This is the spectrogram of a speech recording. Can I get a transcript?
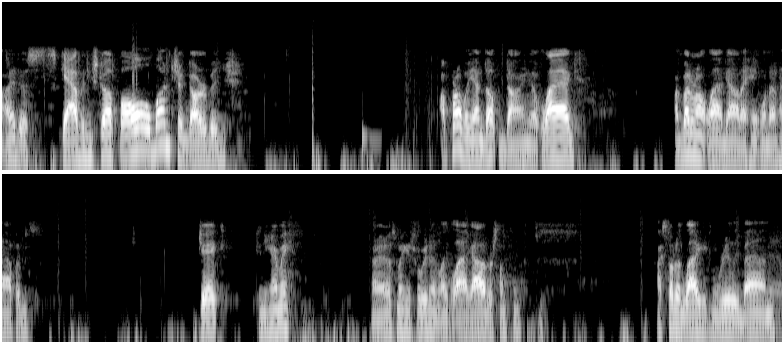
I just scavenged up a whole bunch of garbage. I'll probably end up dying of lag. I better not lag out. I hate when that happens. Jake, can you hear me? Alright, I was making sure we didn't like lag out or something. I started lagging really bad. Yeah.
